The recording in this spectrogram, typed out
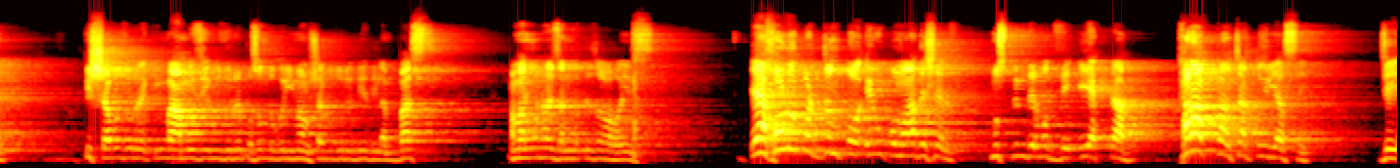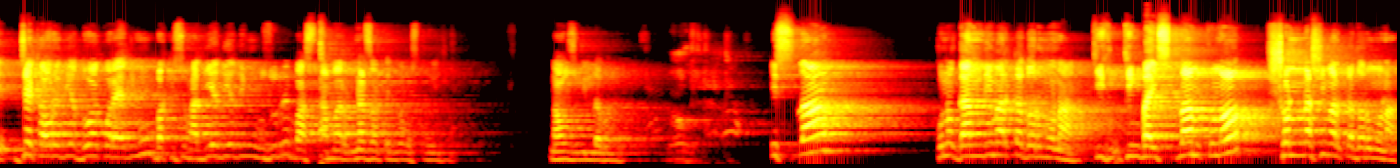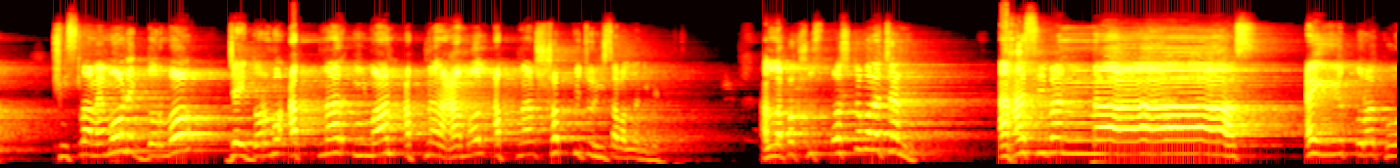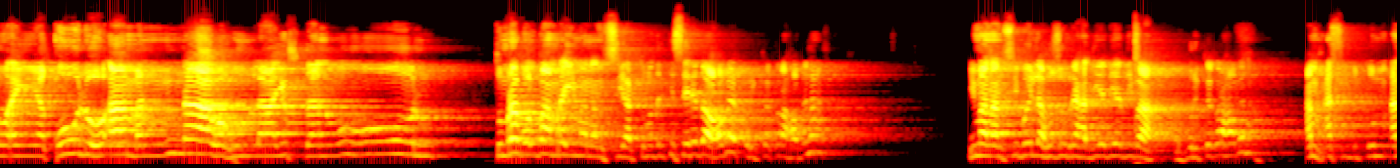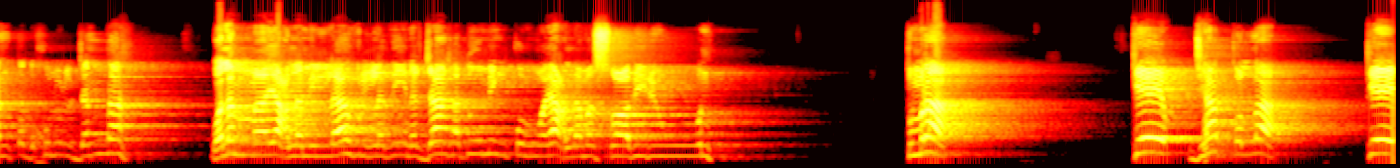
পিসা হুজুরে কিংবা আমি যে হুজুরে পছন্দ করি, ইমাম শাহ হুজুরে দিয়ে দিলাম, বাস। আমার মনে হয় জান্নাতে যাওয়া হয়েছে। এখনও পর্যন্ত এই উপমহাদেশের মুসলিমদের মধ্যে এই একটা খারাপ কালচার তৈরি আছে যে যে কাউরে দিয়ে দোয়া করাই দিব বা কিছু হাদিয়া দিয়ে দিব হুজুরে, বাস আমার নাজাতের ব্যবস্থা হয়ে যাবে। নাউজুবিল্লাহ বলে ইসলাম কোনো গান্ধী মার্কা ধর্ম না কিংবা ইসলাম কোনো সন্ন্যাসী মার্কা ধর্ম না। ইসলাম এমন এক ধর্ম যে ধর্ম আপনার ইমান, আপনার আমল, আপনার সবকিছুর হিসাব আল্লাহ নেবেন। আল্লাহ সুস্পষ্ট বলেছেন আহাসিবান নাস أن يتركوا أن يقولوا آمنا وهم لا يفتنون তোমরা বলবা আমরা ইমান আনছি আর তোমাদেরকে ছেড়ে দেওয়া হবে পরীক্ষা করা হবে না ইমান আনছি বইলা হুজুরে হাদিয়া দিয়া দিবা আর পরীক্ষা করা হবে না আম হাসিবতুম আন তাদখুলুল জান্নাহ ولما يعلم الله الذين جاهدوا منكم ويعلم الصابرون তোমরা কে জিহাদ করলা কে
